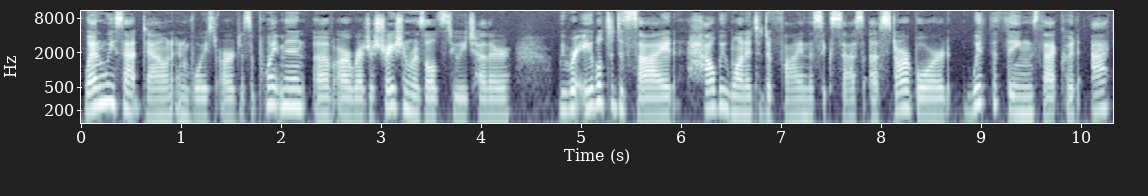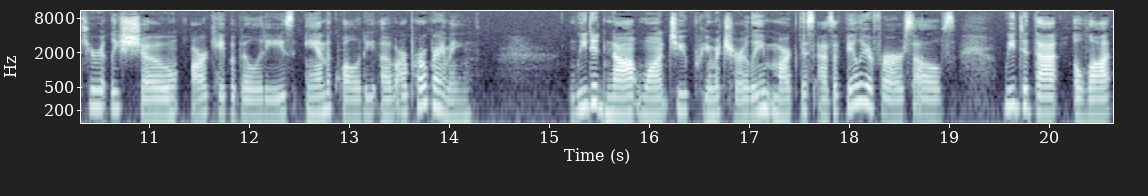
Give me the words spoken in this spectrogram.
When we sat down and voiced our disappointment of our registration results to each other, we were able to decide how we wanted to define the success of Starboard with the things that could accurately show our capabilities and the quality of our programming we did not want to prematurely mark this as a failure for ourselves. We did that a lot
